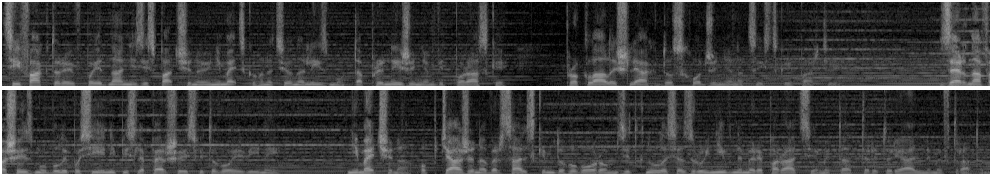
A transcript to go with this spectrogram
Ці фактори, в поєднанні зі спадщиною німецького націоналізму та приниженням від поразки, проклали шлях до сходження нацистської партії. Зерна фашизму були посіяні після Першої світової війни. Німеччина, обтяжена Версальським договором, зіткнулася з руйнівними репараціями та територіальними втратами.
